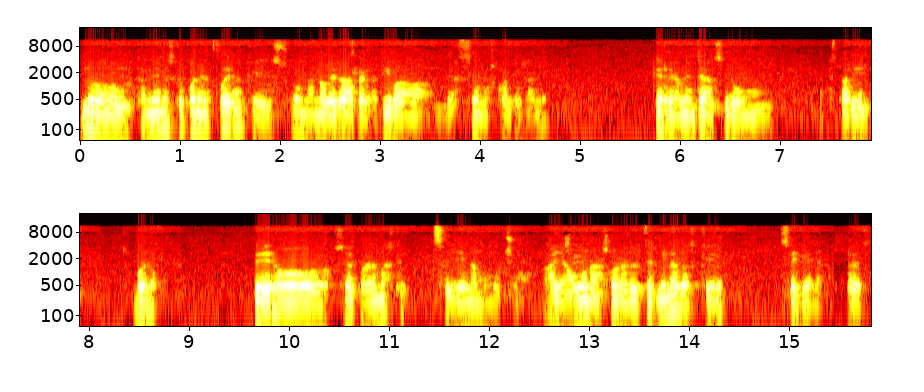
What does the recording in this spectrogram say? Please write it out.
los camiones que ponen fuera, que es una novedad relativa de hace unos cuantos años, que realmente ha sido un... está bien, bueno, pero el problema es que se llenan mucho. Hay algunas horas determinadas que se llenan. Entonces,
